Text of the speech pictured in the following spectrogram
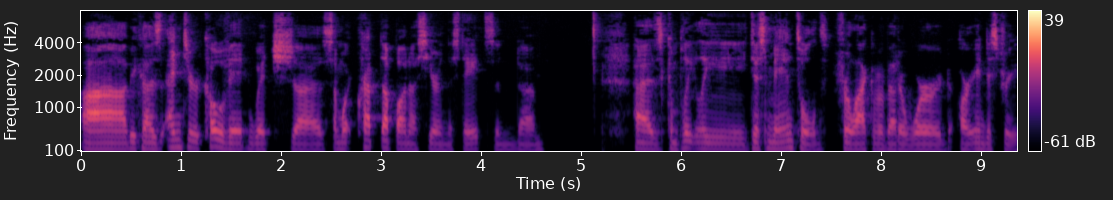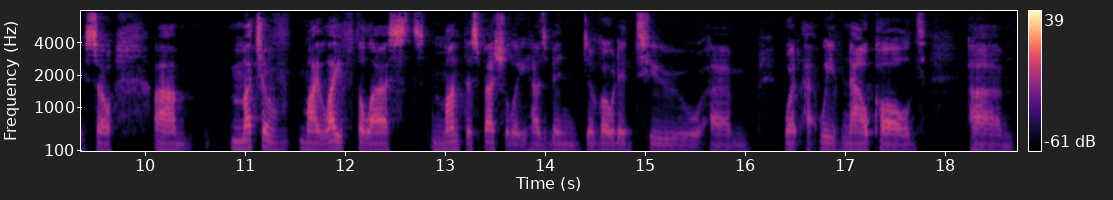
uh, because enter COVID, which uh, somewhat crept up on us here in the States and um, has completely dismantled, for lack of a better word, our industry. So, um, much of my life, the last month especially, has been devoted to um, what we've now called um,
